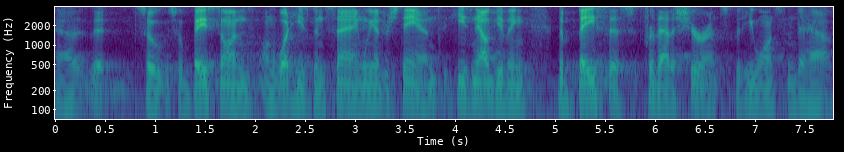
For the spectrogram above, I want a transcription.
Uh, that, so, so based on, on what he's been saying, we understand he's now giving the basis for that assurance that he wants them to have.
